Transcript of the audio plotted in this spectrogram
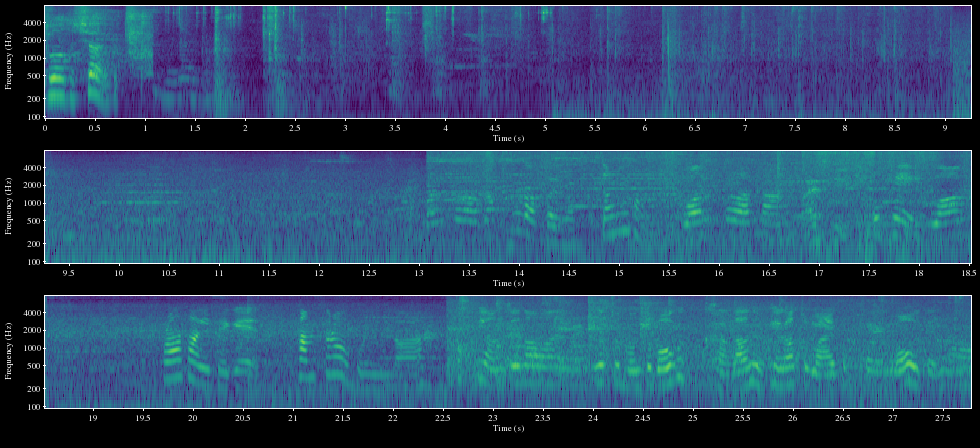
누워서 쉬어야겠다. 원 크라상. 오케이, 원. 크라상이 되게 탐스러워 보인다. 커피 언제 나와요? 이거 좀 먼저 먹을까? 나는 배가 좀 알고프 먹어도 되나?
